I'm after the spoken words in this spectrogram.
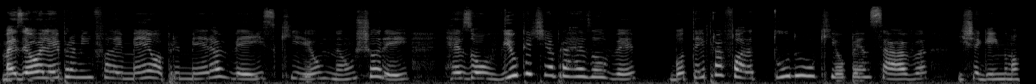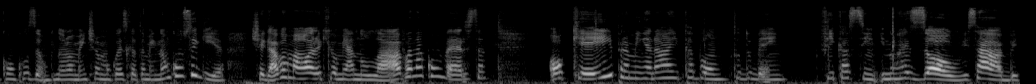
Mas eu olhei para mim e falei, meu, a primeira vez que eu não chorei, resolvi o que tinha para resolver, botei para fora tudo o que eu pensava e cheguei numa conclusão, que normalmente era uma coisa que eu também não conseguia. Chegava uma hora que eu me anulava na conversa, ok, pra mim era, ai, tá bom, tudo bem, fica assim, e não resolve, sabe?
